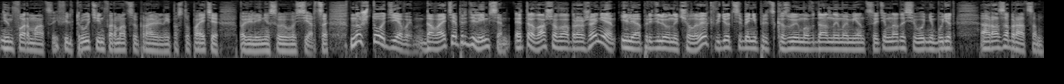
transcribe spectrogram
информацией. Фильтруйте информацию правильно и поступайте по велению своего сердца. Ну что, девы, давайте определимся. Это ваше воображение или определенный человек ведет себя непредсказуемо в данный момент? С этим надо сегодня будет разобраться разобраться.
